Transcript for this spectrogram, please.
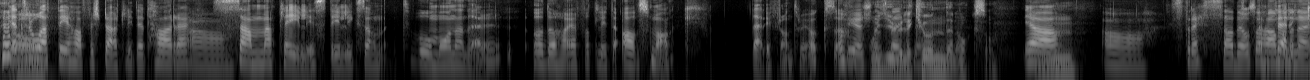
jag tror att det har förstört lite. Att höra Ja. samma playlist i liksom två månader och då har jag fått lite avsmak därifrån tror jag också. Och julekunden också. Ja, Mm. Ja, stressade och så hör man den där...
